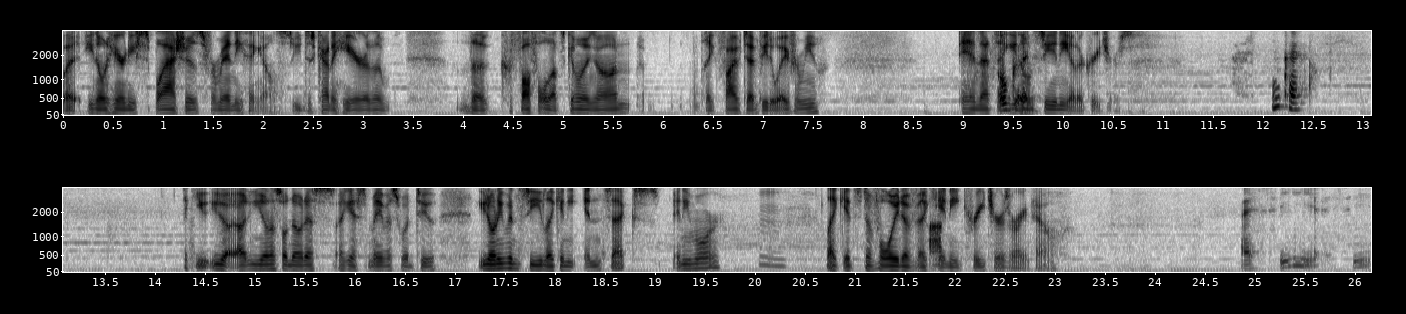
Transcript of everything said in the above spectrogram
but you don't hear any splashes from anything else. You just kind of hear the the kerfuffle that's going on, like five ten feet away from you. And that's it. You don't see any other creatures. Okay. Like you, you, uh, you also notice. I guess Mavis would too. You don't even see like any insects anymore. Like it's devoid of like any creatures right now. I see. I see.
